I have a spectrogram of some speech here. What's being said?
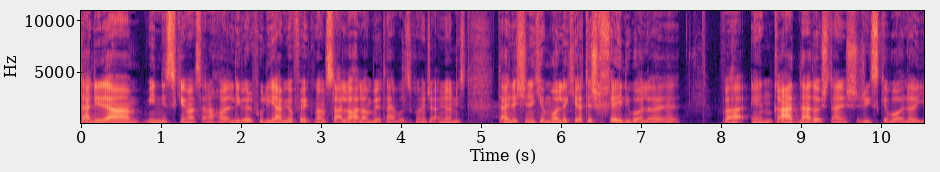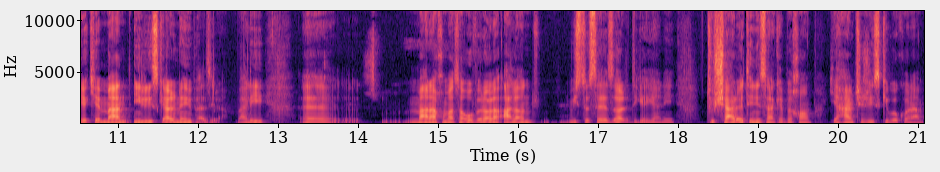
دلیلم این نیست که مثلا حالا لیورپولی هم یا فکر کنم صلاح الان بهترین بازیکن جهان نیست. دلیلش اینه که مالکیتش خیلی بالاه و انقدر نداشتنش ریسک بالاییه که من این ریسک رو نمیپذیرم. ولی منم خب مثلا اوورال الان 23 هزار دیگه. یعنی تو شرایطی نیستم که بخوام یه همچی ریسکی بکنم.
